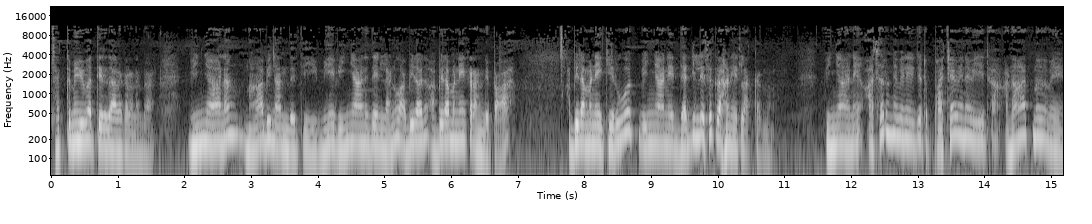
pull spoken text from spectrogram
සත්‍යමේ විභක්තියට දාලා කරන්න බෑ විඥානං මාබිනන්දති. මේ විඥාන දෙන් ලනු අබිරමණය කරන්න එපා. අබිරමණය කෙරුවොත් විඥානයේ දැඩි ලෙස ග්‍රහණයට ලක් කරනවා විඥානයේ අසරණ වෙන විදිහට පච වෙන විදිහට අනාත්ම මේ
